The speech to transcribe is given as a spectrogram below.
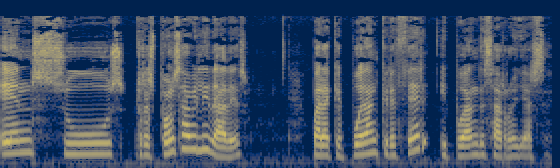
en sus responsabilidades para que puedan crecer y puedan desarrollarse.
